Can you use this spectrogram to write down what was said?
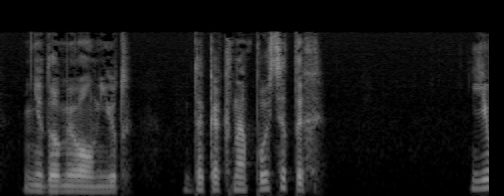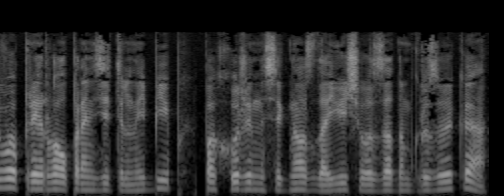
— недоумевал Ньют. «Да как напустят их?» Его прервал пронзительный бип, похожий на сигнал сдающего задом грузовика,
